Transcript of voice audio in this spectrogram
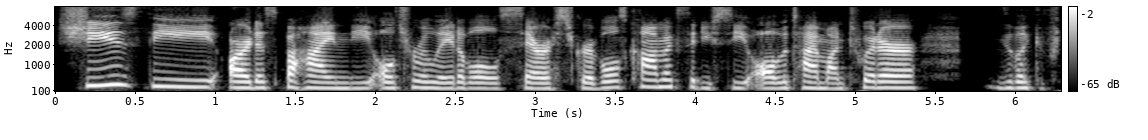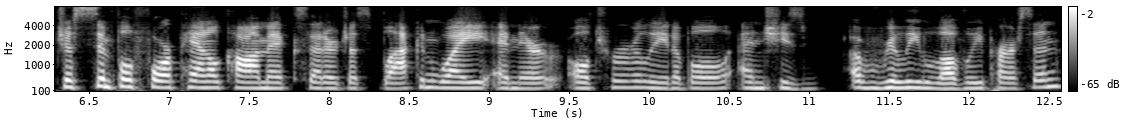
She's the artist behind the ultra relatable Sarah Scribbles comics that you see all the time on Twitter. Like just simple four panel comics that are just black and white and they're ultra relatable. And she's a really lovely person.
